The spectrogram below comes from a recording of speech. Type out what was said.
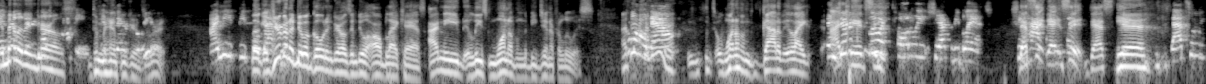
The And they're Melanin girls. happy the in Marilyn their Girls. careers. Right. I need people. Look, if you're gonna do a Golden Girls and do an all black cast, I need at least one of them to be Jennifer Lewis. I Come think on now. One of them gotta be like. and I Jennifer can't see. Totally, she has to be Blanche. She That's it. That's Blanche. it. That's it. Yeah, That's what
